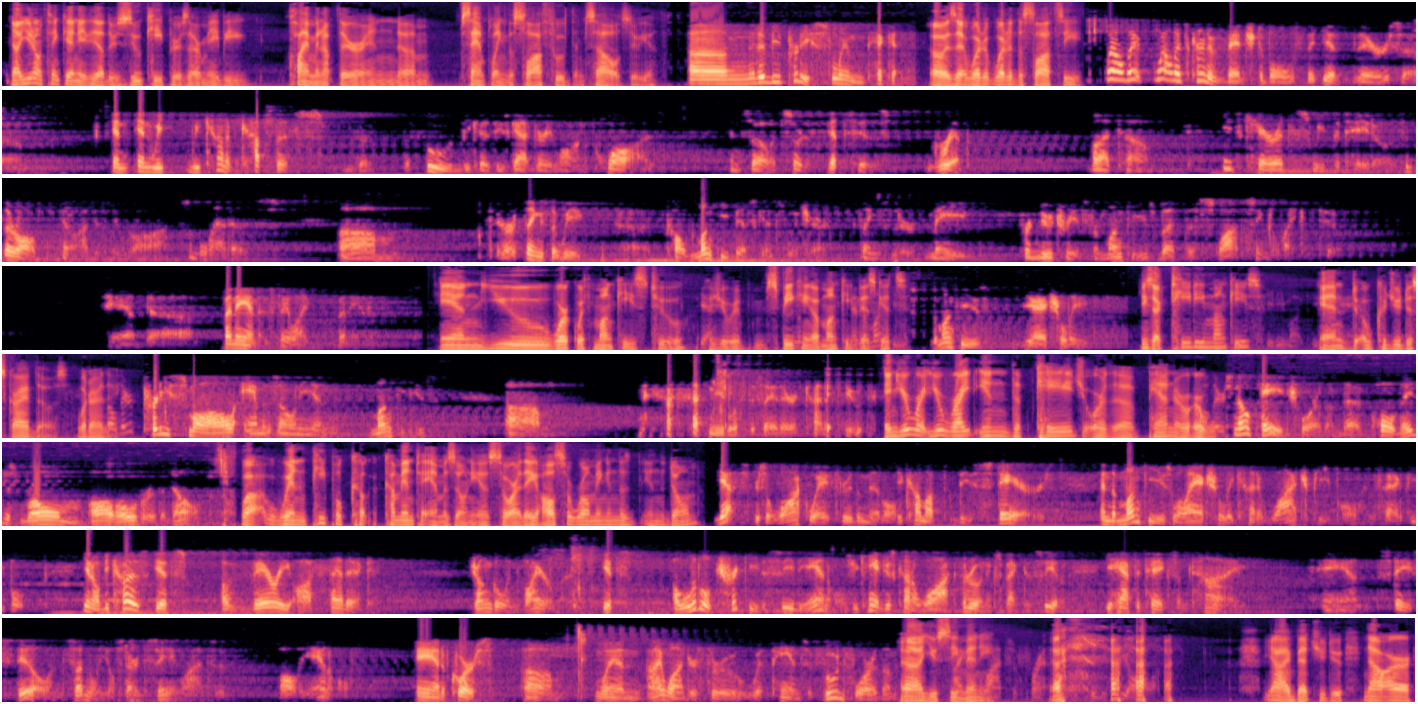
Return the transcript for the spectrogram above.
Now, you don't think any of the other zookeepers are maybe climbing up there and um, sampling the sloth food themselves, do you? Um, it'd be pretty slim picking. Oh, is that what? What did the sloths eat? Well, they, well, it's kind of vegetables that yeah, there's, uh, and and we we kind of cut this the, the food because he's got very long claws, and so it sort of fits his grip. But um, it's carrots, sweet potatoes. They're all you know obviously raw. Some lettuce. Um, there are things that we uh, call monkey biscuits, which are things that are made for nutrients for monkeys, but the sloths seem to like them too. And uh, bananas, they like bananas. And you work with monkeys too, Yeah. as you were speaking of monkey And the biscuits. monkeys- The monkeys, yeah, actually, These are titi monkeys, kitty monkeys. and oh, could you describe those? What are they? they're pretty small Amazonian monkeys. Um, Needless to say, they're kind of cute. And you're right. You're right in the cage or the pen, or, or Well, there's no cage for them. The whole they just roam all over the dome. well, when people co- come into Amazonia, so are they also roaming in the in the dome? Yes, there's a walkway through the middle. You come up these stairs, and the monkeys will actually kind of watch people. In fact, people, you know, because it's a very authentic jungle environment, it's a little tricky to see the animals. You can't just kind of walk through and expect to see them. You have to take some time and stay still, and suddenly you'll start seeing lots of all the animals. And of course, um, when I wander through with pans of food for them, Uh, you see I many. lots of friends. See of. Yeah, I bet you do. Now, are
